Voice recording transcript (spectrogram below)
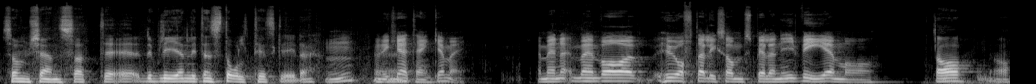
som känns att eh, det blir en liten stolthetsgrej där. Mm, men det kan jag tänka mig. Men, men vad, hur ofta liksom spelar ni VM och... Ja, ja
